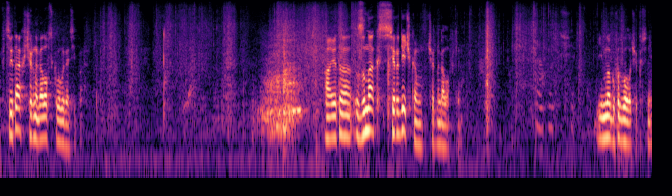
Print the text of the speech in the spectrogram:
В цветах черноголовского логотипа. А это знак с сердечком черноголовки. И много футболочек с ним.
